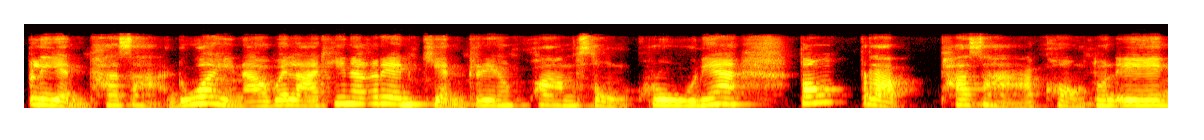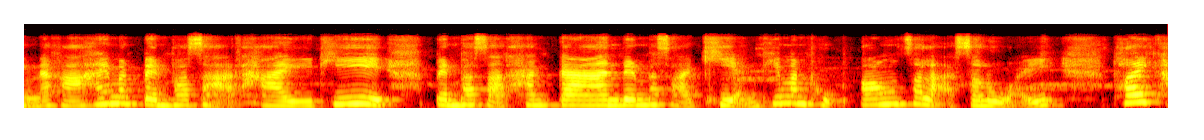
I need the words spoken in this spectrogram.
เปลี่ยนภาษาด้วยนะเวลาที่นักเรียนเขียนเรียงความส่งครูเนี่ยต้องปรับภาษาของตนเองนะคะ ให้มันเป็นภาษาไทยที่เป็นภาษาทางการ เป็นภาษาเขียนที่มันถูกต้องสละสลวย ถ้อยค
